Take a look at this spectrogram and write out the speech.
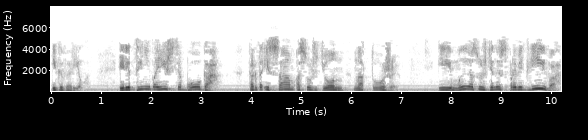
и говорил, «Или ты не боишься Бога, когда и сам осужден на то же? И мы осуждены справедливо,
